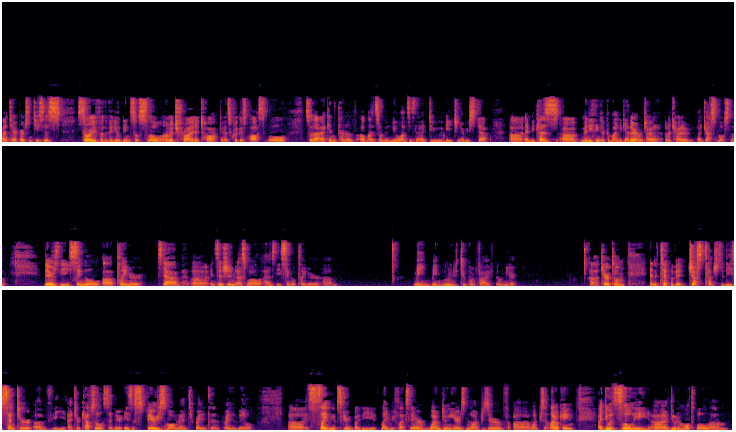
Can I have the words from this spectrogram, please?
anterior paracentesis. Sorry for the video being so slow. I'm to try to talk as quick as possible so that I can kind of outline some of the nuances that I do each and every step. Uh, and because uh, many things are combined together, I'm to try to, I'm to try to address most of them. There's the single uh, planar stab uh, incision as well as the single planar um, main, main wound, 2.5 millimeter uh, keratome, and the tip of it just touched the center of the anterior capsule. So there is a very small rent right into the, right in the middle. Uh, it's slightly obscured by the light reflex there. What I'm doing here is non-preserve uh, 1% lidocaine. I do it slowly. Uh, I do it in multiple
